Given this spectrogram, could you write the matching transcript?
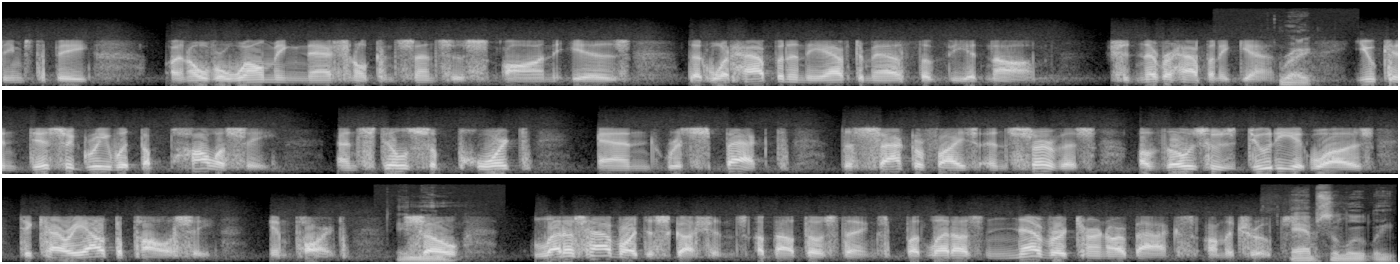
seems to be an overwhelming national consensus on is that what happened in the aftermath of Vietnam should never happen again. Right. You can disagree with the policy and still support and respect the sacrifice and service of those whose duty it was to carry out the policy in part. Amen. So let us have our discussions about those things, but let us never turn our backs on the troops. Absolutely,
